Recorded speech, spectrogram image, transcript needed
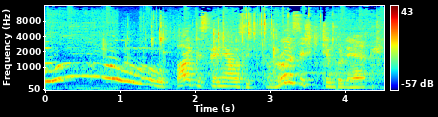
Uuu, patys skaniausi rusiški čiaburėkai.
